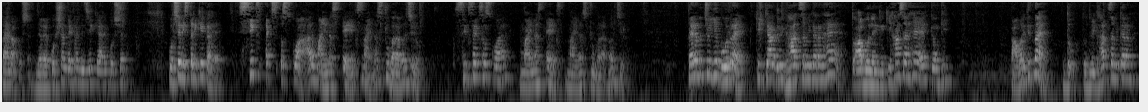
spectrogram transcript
पहला क्वेश्चन जरा क्वेश्चन देखने दीजिए, क्या है क्वेश्चन क्वेश्चन इस तरीके का है। Six x square minus x minus two बराबर zero six x square minus x minus two बराबर ज़ीरो पहले बच्चों ये बोल रहा है कि क्या द्विघात समीकरण है? तो आप बोलेंगे कि हाँ सर, है, क्योंकि पावर कितना है? दो तो द्विघात समीकरण है।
